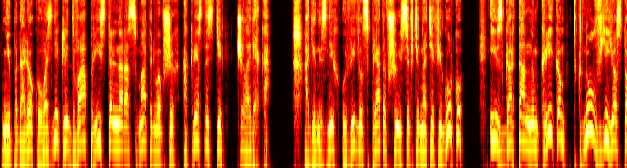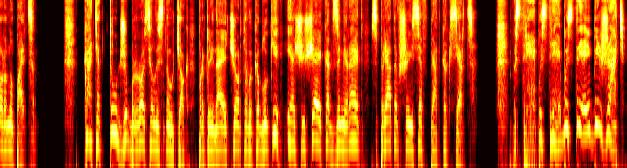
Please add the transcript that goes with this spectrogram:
неподалеку возникли два пристально рассматривавших окрестности человека. Один из них увидел спрятавшуюся в темноте фигурку и с гортанным криком ткнул в ее сторону пальцем. Катя тут же бросилась на утек, проклиная чертовы каблуки и ощущая, как замирает спрятавшееся в пятках сердце. «Быстрее, быстрее, быстрее бежать!»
